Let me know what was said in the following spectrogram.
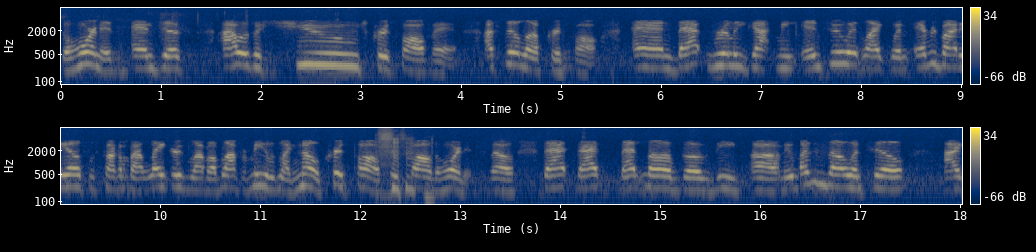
the Hornets, and just I was a huge Chris Paul fan. I still love Chris Paul. And that really got me into it. Like when everybody else was talking about Lakers, blah blah blah. For me, it was like, no, Chris Paul, Chris Paul, the Hornets. So that that that love goes deep. Um, it wasn't though until I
